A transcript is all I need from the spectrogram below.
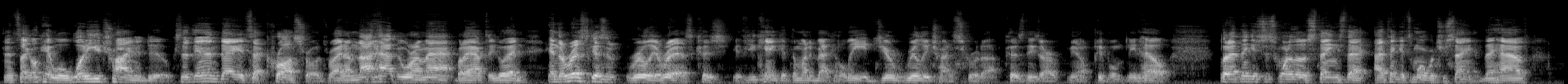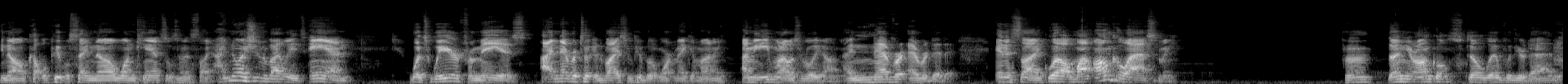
And it's like, okay, well, what are you trying to do? Because at the end of the day, it's at crossroads, right? I'm not happy where I'm at, but I have to go ahead. And, and the risk isn't really a risk because if you can't get the money back in the leads, you're really trying to screw it up because these are, you know, people need help. But I think it's just one of those things that I think it's more what you're saying. They have, you know, a couple people say no, one cancels, and it's like, I knew I shouldn't buy leads. And what's weird for me is I never took advice from people that weren't making money. I mean, even when I was really young, I never ever did it. And it's like, well, my uncle asked me, Huh? Doesn't your uncle still live with your dad?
